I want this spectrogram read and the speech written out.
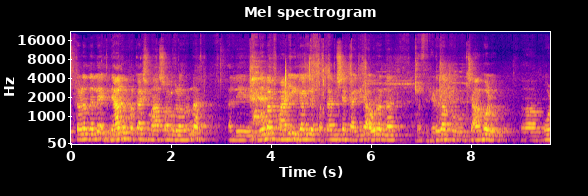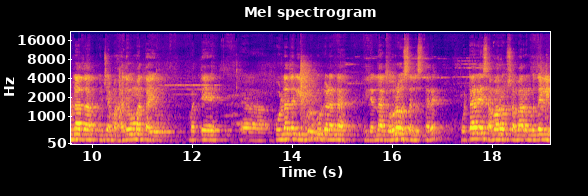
ಸ್ಥಳದಲ್ಲೇ ಜ್ಞಾನ ಪ್ರಕಾಶ್ ಮಹಾಸ್ವಾಮಿಗಳವರನ್ನ ಅಲ್ಲಿ ನೇಮಕ ಮಾಡಿ ಈಗಾಗಲೇ ಪಟ್ಟಾಭಿಷೇಕ ಆಗಿದೆ. ಅವರನ್ನು ಮತ್ತು ಹೆಡ್ಗಾಪುರು, ಚಾಂಬಳು ಕೋಡ್ಲಾದ ಪೂಜಾ ಮಹಾದೇವಮ್ಮ ತಾಯಿಯವರು, ಮತ್ತು ಕೋಡ್ಲಾದಲ್ಲಿ ಇಬ್ಬರು ಗುರುಗಳನ್ನು ಇಲ್ಲೆಲ್ಲ ಗೌರವ ಸಲ್ಲಿಸ್ತಾರೆ. ಒಟ್ಟಾರೆ ಸಮಾರೋಪ ಸಮಾರಂಭದಲ್ಲಿ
